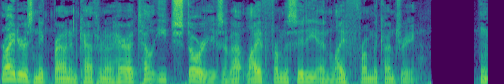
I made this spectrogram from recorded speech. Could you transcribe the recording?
Writers Nick Brown and Catherine O'Hara tell each stories about life from the city and life from the country. Hmm.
